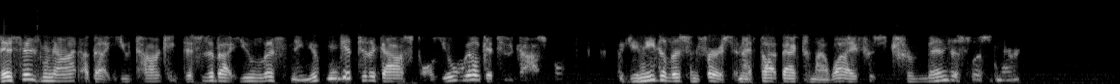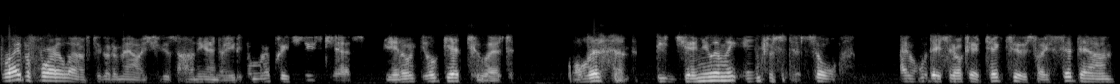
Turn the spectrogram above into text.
this is not about you talking. This is about you listening. You can get to the gospel. You will get to the gospel. But you need to listen first. And I thought back to my wife, who's a tremendous listener. Right before I left to go to Maui, she goes, honey, I know you don't want to preach to these kids. You know, you'll get to it. Well, listen, be genuinely interested. So I, they said, okay, take two. So I sit down.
